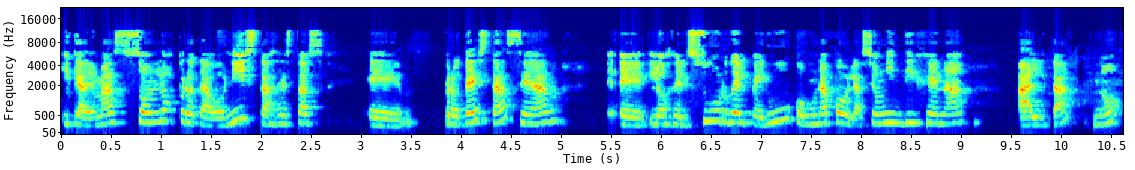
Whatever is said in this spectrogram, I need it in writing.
y que además son los protagonistas de estas eh, protestas sean eh, los del sur del Perú, con una población indígena alta, ¿no?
